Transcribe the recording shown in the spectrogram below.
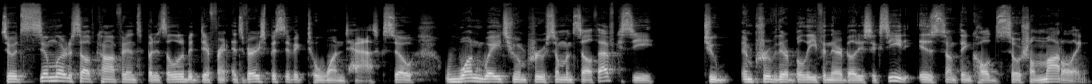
so it's similar to self-confidence but it's a little bit different it's very specific to one task so one way to improve someone's self-efficacy to improve their belief in their ability to succeed is something called social modeling.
